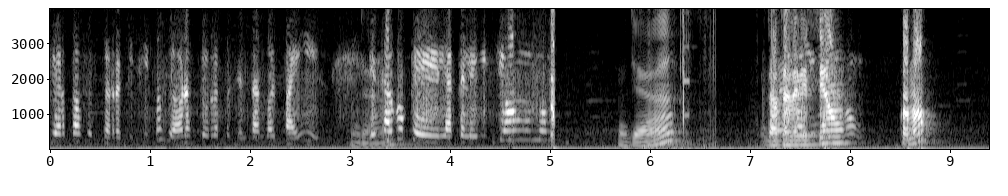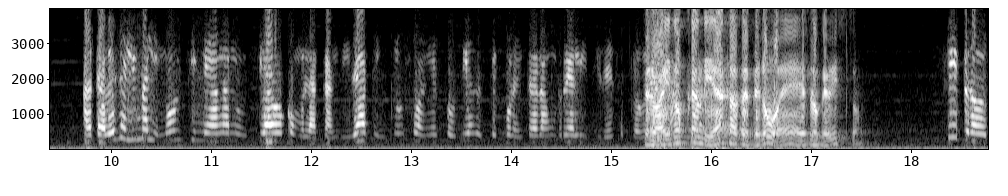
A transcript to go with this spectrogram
ciertos este, requisitos y ahora estoy representando al país. Ya. Es algo que la televisión no Ya. La televisión. ¿Cómo? a través de Lima Limón sí me han anunciado como la candidata, incluso en estos días estoy por entrar a un reality de ese programa. Pero hay dos candidatas de Perú, ¿eh? Es lo que he visto. Sí, pero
